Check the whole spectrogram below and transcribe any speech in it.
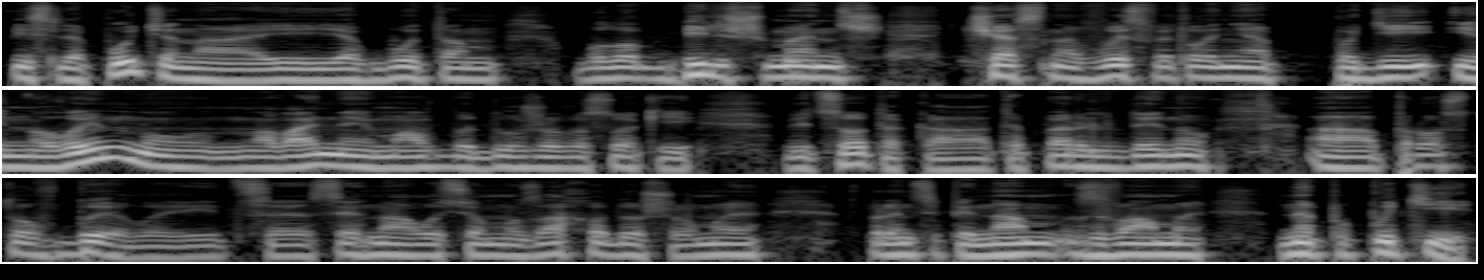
після Путіна. І якби там було більш-менш чесне висвітлення подій і новин, ну Навальний мав би дуже високий відсоток. А тепер людину а, просто вбили. І це сигнал усьому заходу, що ми, в принципі, нам з вами не по путі,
